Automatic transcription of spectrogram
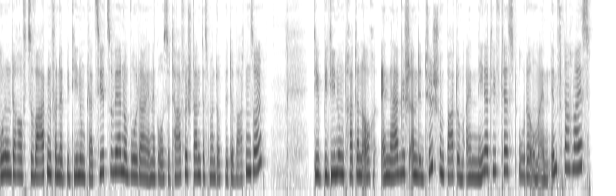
ohne darauf zu warten, von der Bedienung platziert zu werden, obwohl da eine große Tafel stand, dass man dort bitte warten soll. Die Bedienung trat dann auch energisch an den Tisch und bat um einen Negativtest oder um einen Impfnachweis.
